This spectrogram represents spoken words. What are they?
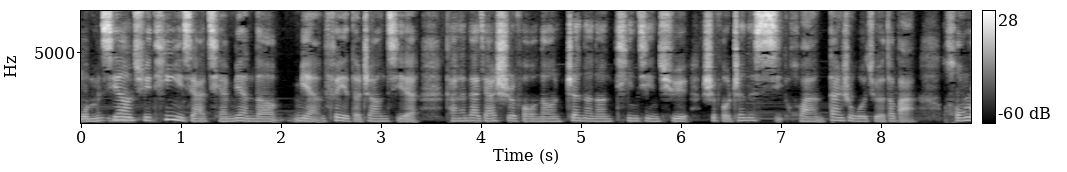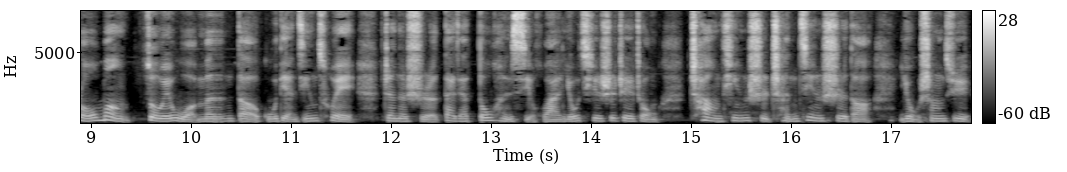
我们先要去听一下前面的免费的章节，看看大家是否能真的能听进去，是否真的喜欢。但是我觉得吧，《红楼梦》作为我们的古典精粹，真的是大家都很喜欢，尤其是这种畅听式、沉浸式的有声剧，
